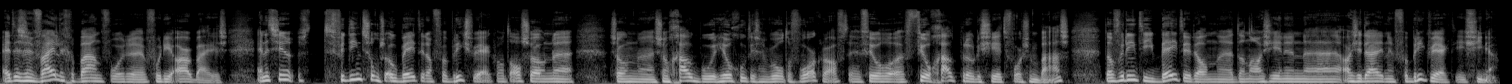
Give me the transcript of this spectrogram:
het is een veilige baan voor, uh, voor die arbeiders. En het, het, verdient soms ook beter dan fabriekswerk. Want als zo'n uh, zo'n zo'n goudboer heel goed is in World of Warcraft... en veel, veel goud produceert voor zijn baas... dan verdient hij beter dan, dan als, je in een, als je daar in een fabriek werkt in China.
